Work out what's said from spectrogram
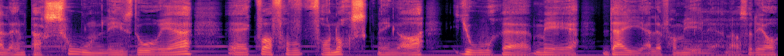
eller en personlig historie, eh, hva for, fornorskninga gjorde med deg eller familien. Altså det å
